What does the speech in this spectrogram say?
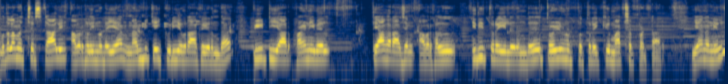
முதலமைச்சர் ஸ்டாலின் அவர்களினுடைய நம்பிக்கைக்குரியவராக இருந்த பிடிஆர் பழனிவேல் தியாகராஜன் அவர்கள் நிதித்துறையிலிருந்து தொழில்நுட்பத்துறைக்கு மாற்றப்பட்டார். ஏனெனில்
